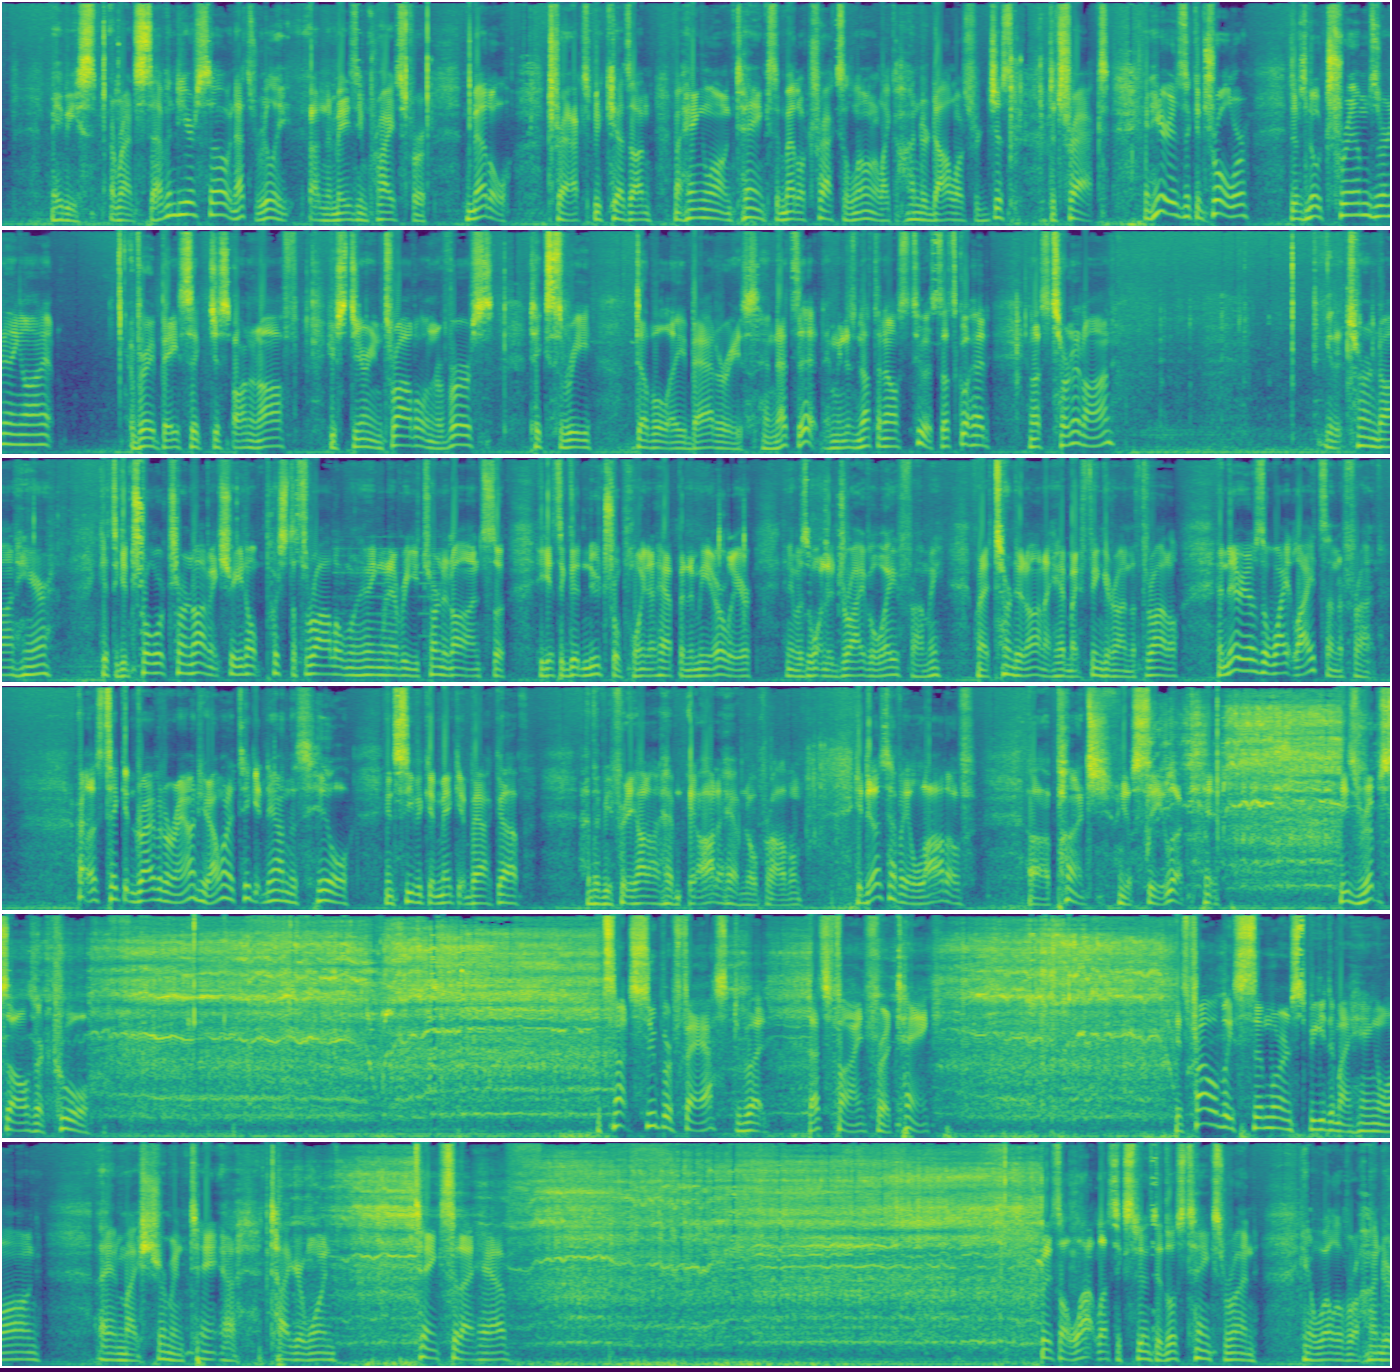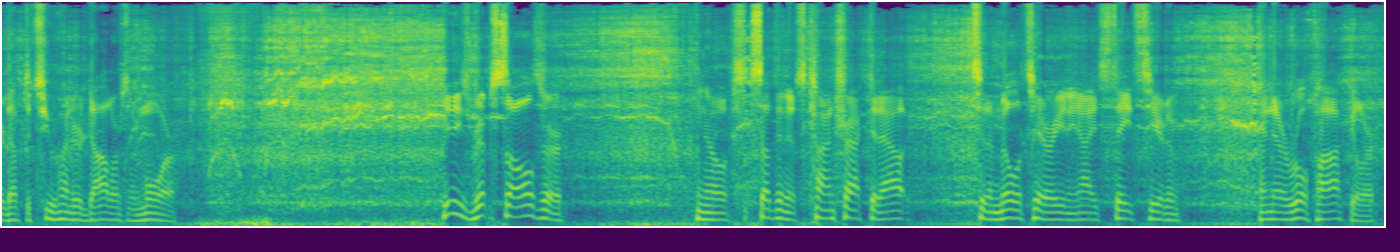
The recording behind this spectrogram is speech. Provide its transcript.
maybe around 70 or so and that's really an amazing price for metal tracks because on my Heng Long tanks the metal tracks alone are like hundred dollars for just the tracks. And here is the controller. There's no trims or anything on it. Very basic just on and off. Your steering throttle and reverse takes three double A batteries and that's it. I mean there's nothing else to it. So let's go ahead and let's turn it on. Get it turned on here get the controller turned on make sure you don't push the throttle whenever you turn it on. So it gets a good neutral point. That happened to me earlier and it was wanting to drive away from me. When I turned it on I had my finger on the throttle and there is the white lights on the front. All right let's take it and drive it around here. I want to take it down this hill and see if it can make it back up. And that'd be pretty ought to have it ought to have no problem. It does have a lot of uh, punch you'll see. Look it, these Ripsaws are cool It's not super fast, but that's fine for a tank. It's probably similar in speed to my Heng Long and my Sherman tank, uh, Tiger 1 tanks that I have. But it's a lot less expensive. Those tanks run, you know, well over a hundred up to two hundred dollars or more. These Ripsaws are you know, something that's contracted out to the military in the United States here to, and they're real popular.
